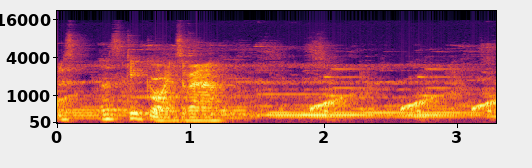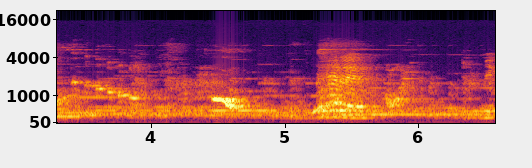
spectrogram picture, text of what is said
Let's, let's keep going, Savannah. I had to make.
